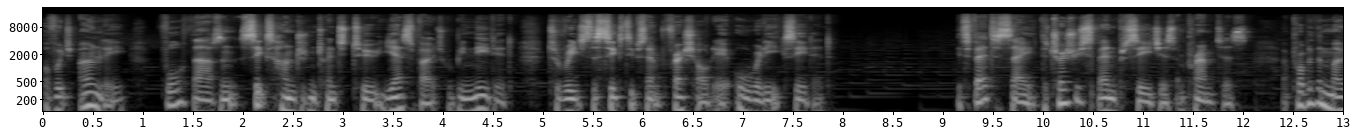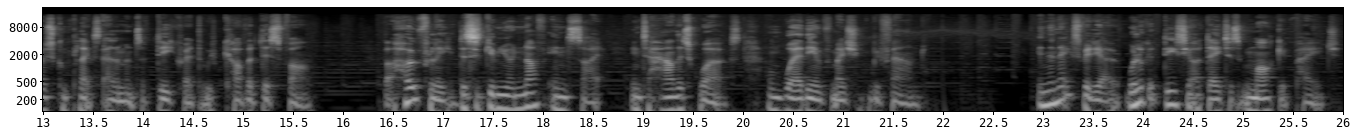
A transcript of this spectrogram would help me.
of which only 4,622 yes votes would be needed to reach the 60% threshold it already exceeded. It's fair to say the Treasury spend procedures and parameters are probably the most complex elements of Decred that we've covered this far, but hopefully this has given you enough insight into how this works and where the information can be found. In the next video, we'll look at DCR Data's market page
